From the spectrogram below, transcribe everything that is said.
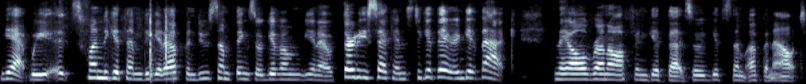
Yeah, we, it's fun to get them to get up and do something. So give them, you know, 30 seconds to get there and get back. And they all run off and get that. So it gets them up and out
